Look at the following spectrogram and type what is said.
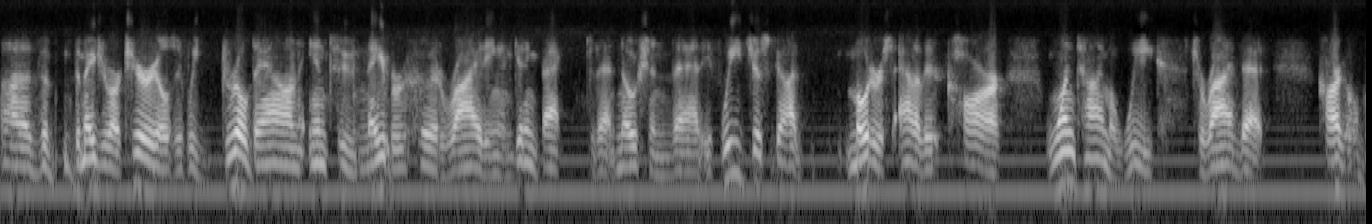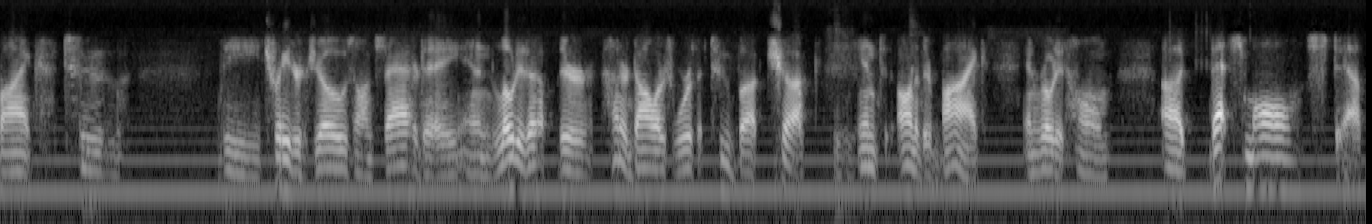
uh, the, the major arterials, if we drill down into neighborhood riding and getting back to that notion that if we just got motorists out of their car one time a week to ride that cargo bike to the Trader Joe's on Saturday and loaded up their hundred dollars worth of two buck chuck into onto their bike and rode it home. Uh, that small step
